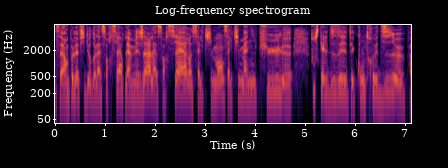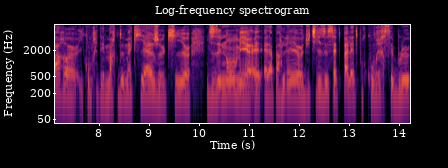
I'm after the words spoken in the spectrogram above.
C'est un peu la figure de la sorcière, la mégère, la sorcière, celle qui ment, celle qui manipule. Tout ce qu'elle disait était contredit euh, par, euh, y compris des marques de maquillage qui euh, disaient non, mais elle, a parlé d'utiliser cette palette pour couvrir ses bleus.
